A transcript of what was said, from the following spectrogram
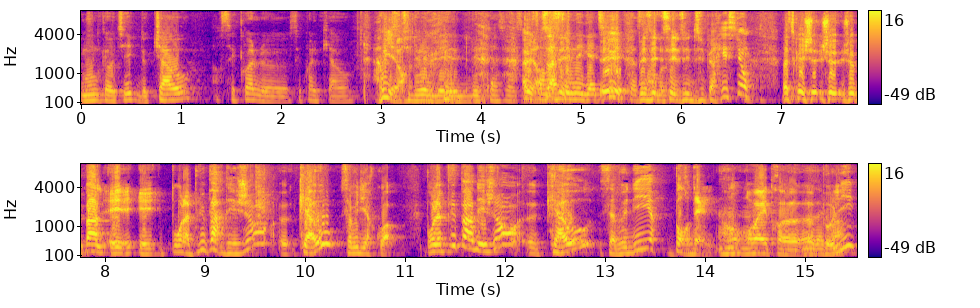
monde chaotique, de chaos. Alors c'est quoi le c'est quoi le chaos? Ah oui, alors tu ah c'est négatif. c'est une super question parce que je, je, parle et, pour la plupart des gens, euh, chaos, ça veut dire quoi? Pour la plupart des gens, euh, chaos, ça veut dire bordel. Hein, on va être euh, poli.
